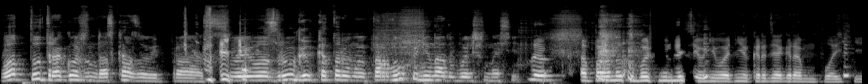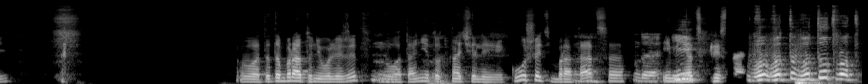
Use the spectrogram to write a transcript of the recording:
Вот тут Рогожин рассказывает про своего друга, которому порнуху не надо больше носить. Да, а порнуху больше не носи, у него от нее кардиограммы плохие. Вот, это брат у него лежит. Вот, они тут начали кушать, брататься да. и меняться крестами. Вот, вот, вот тут вот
